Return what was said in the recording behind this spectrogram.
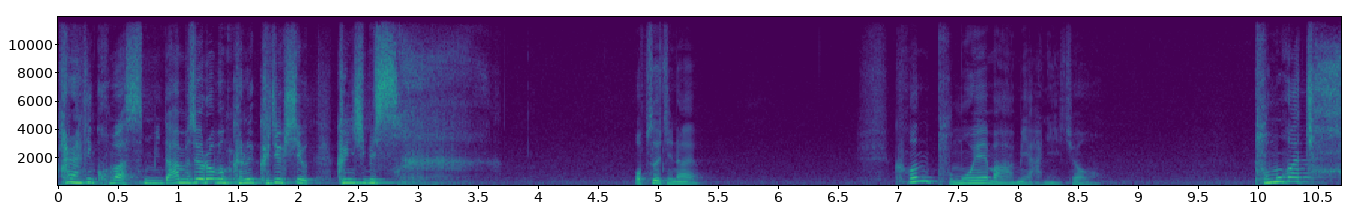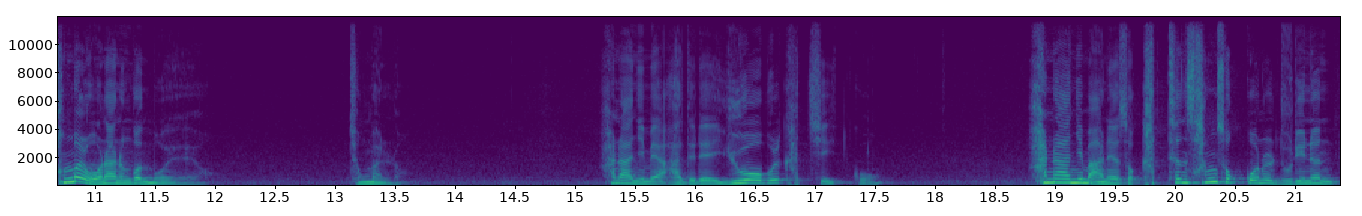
하나님 고맙습니다 하면서 여러분 그, 그 즉시 근심이 싹 없어지나요? 그건 부모의 마음이 아니죠. 부모가 정말 원하는 건 뭐예요? 정말로. 하나님의 아들의 유업을 같이 있고 하나님 안에서 같은 상속권을 누리는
